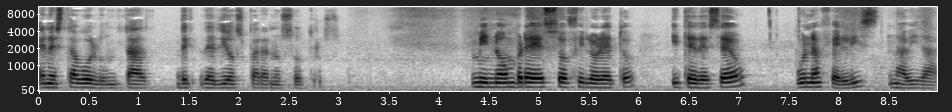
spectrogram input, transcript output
en esta voluntad de, Dios para nosotros. Mi nombre es Sofi Loreto y te deseo una feliz Navidad.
